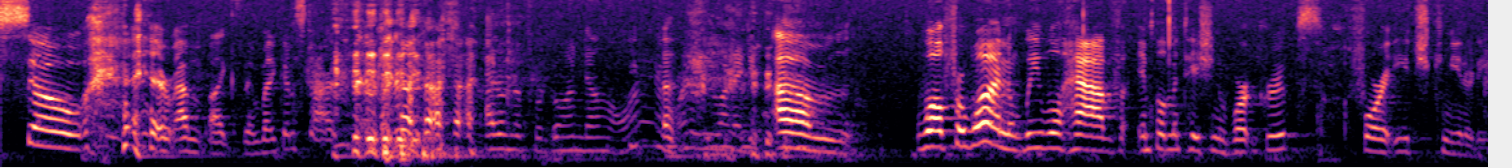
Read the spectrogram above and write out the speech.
So, I'm like, is anybody gonna start? I don't know if we're going down the line, or what do you want to do? Um, Well, for one, we will have implementation work groups for each community,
